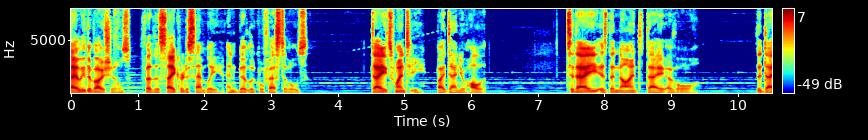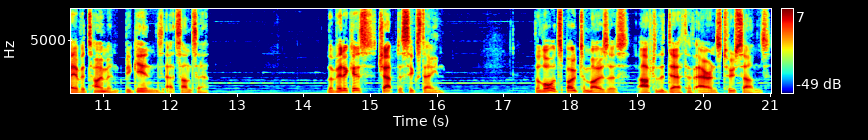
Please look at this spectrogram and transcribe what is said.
daily devotionals for the Sacred Assembly and Biblical Festivals. Day 20 by Daniel Hollett. Today is the ninth day of Awe. The Day of Atonement begins at sunset. Leviticus chapter 16. The Lord spoke to Moses after the death of Aaron's two sons,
